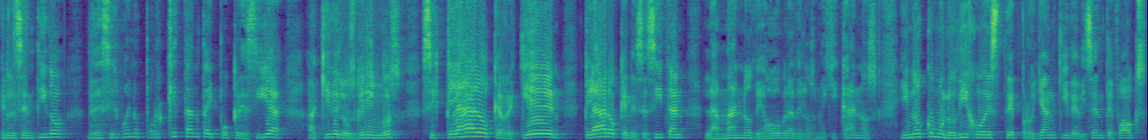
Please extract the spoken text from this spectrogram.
en el sentido de decir, bueno, ¿por qué tanta hipocresía aquí de los gringos si claro que requieren, claro que necesitan la mano de obra de los mexicanos? Y no como lo dijo este pro-yanqui de Vicente Fox,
